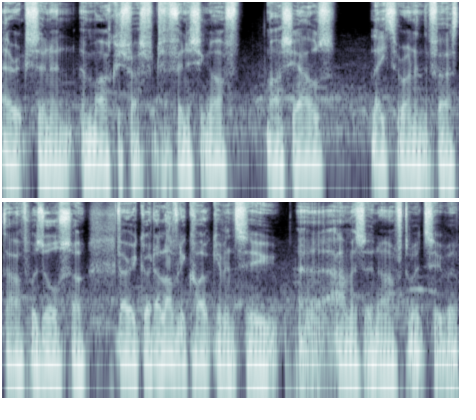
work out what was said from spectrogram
Eriksen and, and Marcus Rashford for finishing off. Martial's later on in the first half was also very good. A lovely quote given to uh, Amazon afterwards, who were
